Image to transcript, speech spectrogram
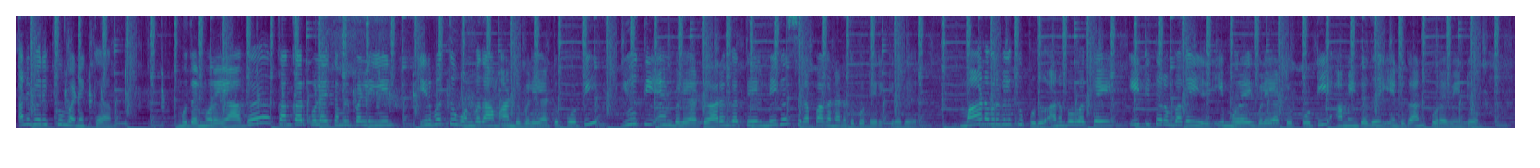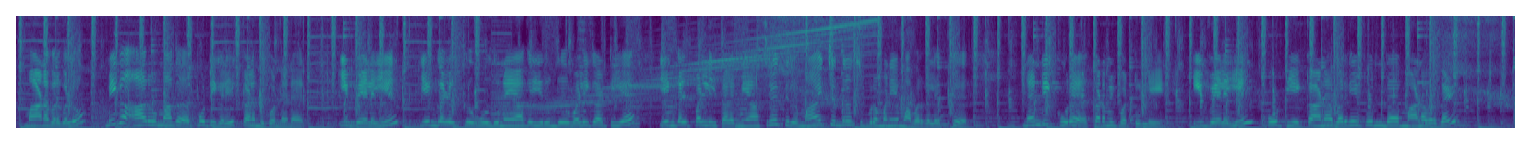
அனைவருக்கும் வணக்கம். முதன்முறையாக கங்கர்புலை தமிழ் பள்ளியின் இருபத்தி ஒன்பதாம் ஆண்டு விளையாட்டுப் போட்டி யூடிஎம் விளையாட்டு அரங்கத்தில் மிக சிறப்பாக நடந்து கொண்டிருக்கிறது. மாணவர்களுக்கு புது அனுபவத்தை ஈட்டித் தரும் வகையில் இம்முறை விளையாட்டுப் போட்டி அமைந்தது என்றுதான் கூற வேண்டும். மாணவர்களும் மிக ஆர்வமாக போட்டிகளில் கலந்து கொண்டனர். இவ்வேளையில் எங்களுக்கு உறுதுணையாக இருந்து வழிகாட்டிய எங்கள் பள்ளி தலைமை ஆசிரியர் திரு மாயச்சந்திர சுப்பிரமணியம் அவர்களுக்கு நன்றி கூற கடமைப்பட்டுள்ளேன். இவ்வேளையில் போட்டியை காண வருகை புரிந்த மாணவர்கள்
